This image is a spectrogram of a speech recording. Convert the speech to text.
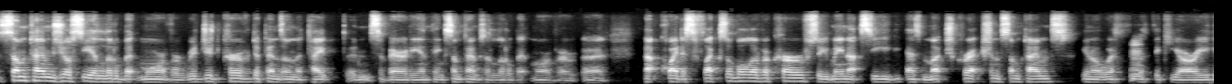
sometimes you'll see a little bit more of a rigid curve, depends on the type and severity and things. Sometimes a little bit more of a, uh, not quite as flexible of a curve. So you may not see as much correction sometimes, you know, with, mm. with the Chiari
